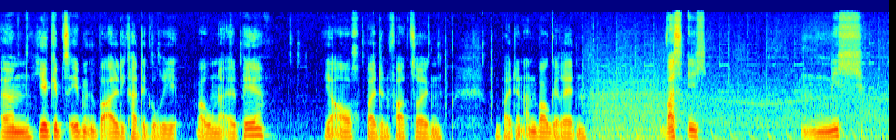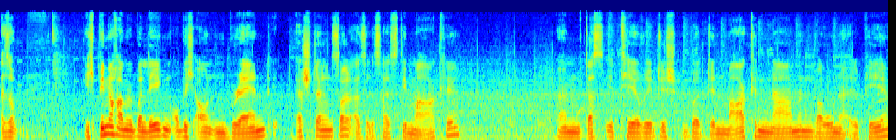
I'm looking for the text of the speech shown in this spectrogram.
Ähm, hier gibt es eben überall die Kategorie Varuna LP. Hier auch bei den Fahrzeugen und bei den Anbaugeräten. Was ich nicht, also ich bin noch am überlegen, ob ich auch ein Brand erstellen soll, also das heißt die Marke, ähm, dass ihr theoretisch über den Markennamen Varuna LP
